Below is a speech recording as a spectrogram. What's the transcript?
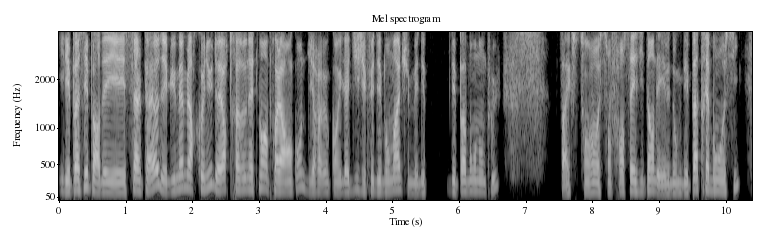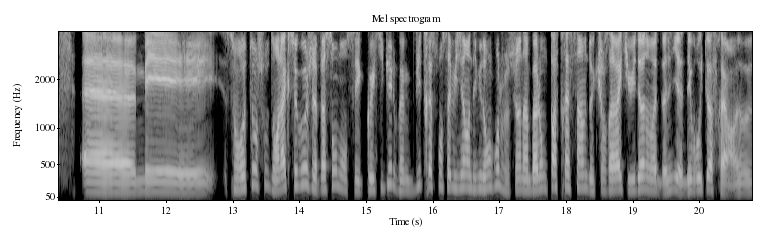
il est passé par des sales périodes et lui-même l'a reconnu. D'ailleurs, très honnêtement, après la rencontre, dire, quand il a dit j'ai fait des bons matchs, mais des, des pas bons non plus enfin avec son, français hésitant, des, donc des pas très bons aussi. Euh, mais son retour, je trouve, dans l'axe gauche, la façon dont ses coéquipiers l'ont quand même vite responsabilisé en début de rencontre. Je me souviens d'un ballon pas très simple de Kurzawa qui lui donne en mode vas-y, débrouille-toi frère, euh,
